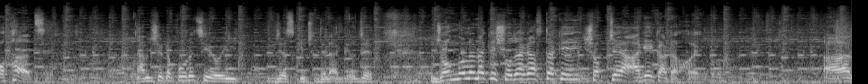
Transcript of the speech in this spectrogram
কথা আছে। আমি সেটা পড়েছি ওই জাস্ট কিছুদিন আগে যে জঙ্গলে নাকি সোজা গাছটাকেই সবচেয়ে আগে কাটা হয়। আর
